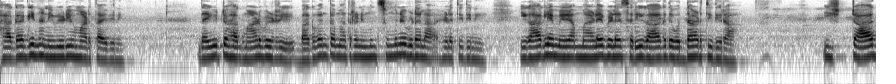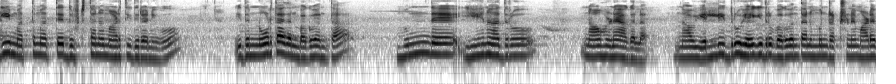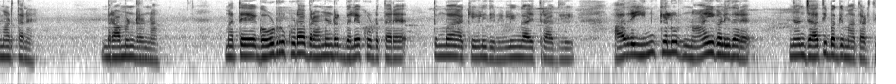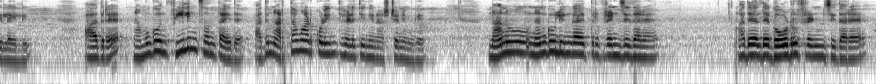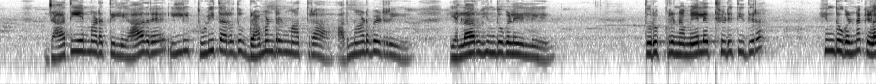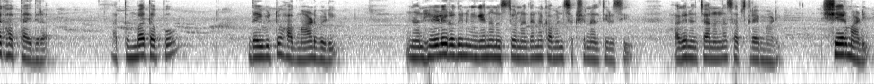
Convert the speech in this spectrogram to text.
ಹಾಗಾಗಿ ನಾನು ಈ ವಿಡಿಯೋ ಮಾಡ್ತಾಯಿದ್ದೀನಿ ದಯವಿಟ್ಟು ಹಾಗೆ ಮಾಡಬೇಡ್ರಿ. ಭಗವಂತ ಮಾತ್ರ ನಿಮ್ಮನ್ನು ಸುಮ್ಮನೆ ಬಿಡಲ್ಲ ಹೇಳ್ತಿದ್ದೀನಿ. ಈಗಾಗಲೇ ಮೇ, ಮಳೆ ಬೆಳೆ ಸರಿಗಾಗದೆ ಒದ್ದಾಡ್ತಿದ್ದೀರಾ? ಇಷ್ಟಾಗಿ ಮತ್ತೆ ಮತ್ತೆ ದುಷ್ಟತನ ಮಾಡ್ತಿದ್ದೀರಾ ನೀವು? ಇದನ್ನು ನೋಡ್ತಾ ಇದ್ದಾನೆ ಭಗವಂತ. ಮುಂದೆ ಏನಾದರೂ ನಾವು ಹೊಣೆ ಆಗಲ್ಲ. ನಾವು ಎಲ್ಲಿದ್ದರೂ ಹೇಗಿದ್ದರೂ ಭಗವಂತ ನಮ್ಮನ್ನು ರಕ್ಷಣೆ ಮಾಡೇ ಮಾಡ್ತಾನೆ, ಬ್ರಾಹ್ಮಣರನ್ನು. ಮತ್ತು ಗೌಡರು ಕೂಡ ಬ್ರಾಹ್ಮಣರಿಗೆ ಬೆಲೆ ಕೊಡ್ತಾರೆ ತುಂಬ ಕೇಳಿದ್ದೀನಿ, ಲಿಂಗಾಯತರಾಗಲಿ. ಆದರೆ ಇನ್ನು ಕೆಲವ್ರು ನಾಯಿಗಳಿದ್ದಾರೆ ನಾನು ಜಾತಿ ಬಗ್ಗೆ ಮಾತಾಡ್ತಿಲ್ಲ ಇಲ್ಲಿ. ಆದರೆ ನಮಗೂ ಒಂದು ಫೀಲಿಂಗ್ಸ್ ಅಂತ ಇದೆ. ಅದನ್ನು ಅರ್ಥ ಮಾಡ್ಕೊಳ್ಳಿ ಅಂತ ಹೇಳ್ತಿದ್ದೀನಿ ಅಷ್ಟೇ ನಿಮಗೆ. ನಾನು, ನನಗೂ ಲಿಂಗಾಯತರು ಫ್ರೆಂಡ್ಸ್ ಇದ್ದಾರೆ ಅದೇ ಅಲ್ಲದೆ ಗೌಡ್ರು ಫ್ರೆಂಡ್ಸ್ ಇದ್ದಾರೆ ಜಾತಿ ಏನು ಮಾಡತ್ತಿಲ್ಲಿ ಆದರೆ ಇಲ್ಲಿ ತುಳಿತಾ ಇರೋದು ಬ್ರಾಹ್ಮಣರನ್ನ ಮಾತ್ರ. ಅದು ಮಾಡಬೇಡ್ರಿ. ಎಲ್ಲರೂ ಹಿಂದೂಗಳೇ ಇಲ್ಲಿ. ತುರುಕ್ರನ್ನ ಮೇಲೆ ಹಿಡಿತಿದ್ದೀರ ಹಿಂದೂಗಳನ್ನ ಕೆಳಗೆ ಹಾಕ್ತಾ ಇದ್ದೀರ? ಅದು ತುಂಬ ತಪ್ಪು. ದಯವಿಟ್ಟು ಹಾಗೆ ಮಾಡಬೇಡಿ. ನಾನು ಹೇಳಿರೋದು ನಿಮ್ಗೇನು ಅನ್ನಿಸ್ತು ಅನ್ನೋದನ್ನು ಕಮೆಂಟ್ ಸೆಕ್ಷನಲ್ಲಿ ತಿಳಿಸಿ. ಹಾಗೆ ನನ್ನ ಚಾನಲ್ನ ಸಬ್ಸ್ಕ್ರೈಬ್ ಮಾಡಿ. ಶೇರ್ ಮಾಡಿ.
